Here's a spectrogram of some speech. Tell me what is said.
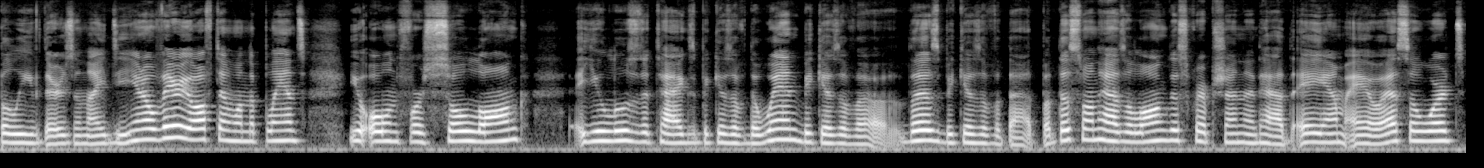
believe there's an ID. You know, very often when the plants you own for so long, you lose the tags because of the wind, because of uh, this, because of that. But this one has a long description. It had AM, AOS awards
